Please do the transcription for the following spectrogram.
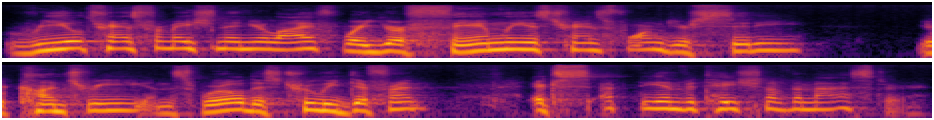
real transformation in your life, where your family is transformed, your city, your country, and this world is truly different? Accept the invitation of the Master.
